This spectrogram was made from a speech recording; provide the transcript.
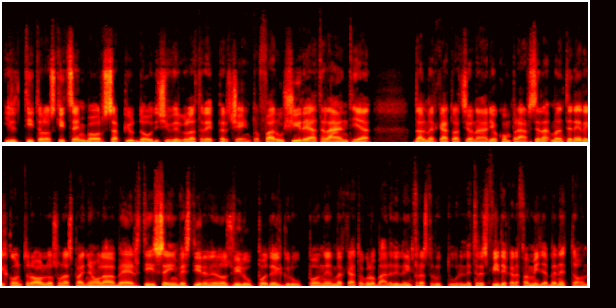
Il titolo schizza in borsa più 12,3%. Far uscire Atlantia dal mercato azionario, comprarsela, mantenere il controllo sulla spagnola Abertis e investire nello sviluppo del gruppo nel mercato globale delle infrastrutture. Le tre sfide che la famiglia Benetton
